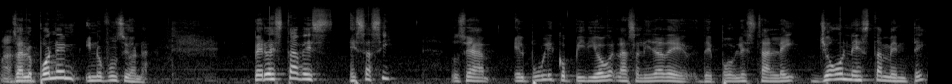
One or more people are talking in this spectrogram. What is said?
O sea, lo ponen y no funciona. Pero esta vez es así. O sea, el público pidió la salida de, de Paul Stanley. Yo honestamente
